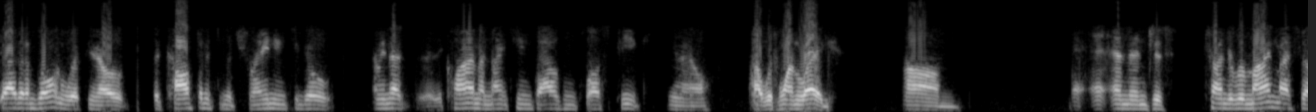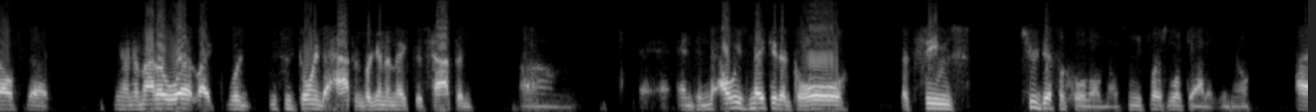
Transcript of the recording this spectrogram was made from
guy that I'm going with, you know, the confidence and the training to go. I mean, that uh, climb a 19,000 plus peak, you know, uh, with one leg, um, and, then just trying to remind myself that, you know, no matter what, like we're this is going to happen. We're going to make this happen, um, and to always make it a goal that seems too difficult almost when you first look at it. You know, I,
